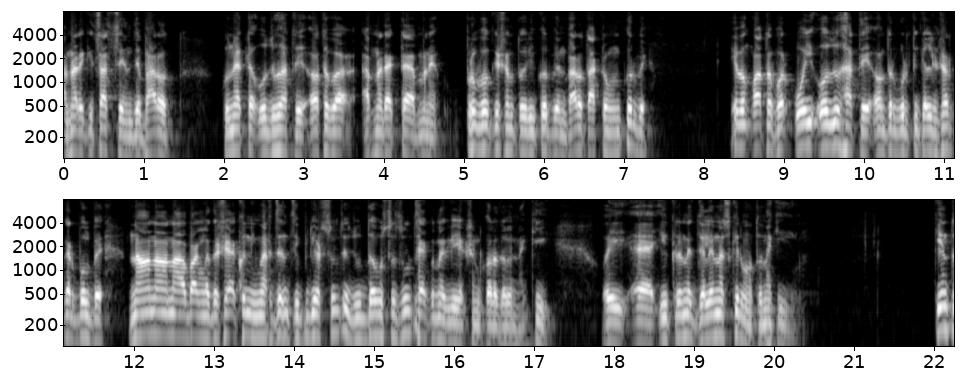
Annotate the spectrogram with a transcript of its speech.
আপনারা কি চাচ্ছেন যে ভারত কোনো একটা অজুহাতে অথবা আপনারা একটা মানে প্রভোকেশন তৈরি করবেন, ভারত আক্রমণ করবে এবং অতপর ওই অজুহাতে অন্তর্বর্তীকালীন সরকার বলবে, না না না, বাংলাদেশে এখন ইমার্জেন্সি পিরিয়ড চলছে, যুদ্ধ অবস্থা চলছে, এখন আর ইলেকশন করা যাবে না। কি? ওই ইউক্রেনের জেলেনস্কির মতো নাকি? কিন্তু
